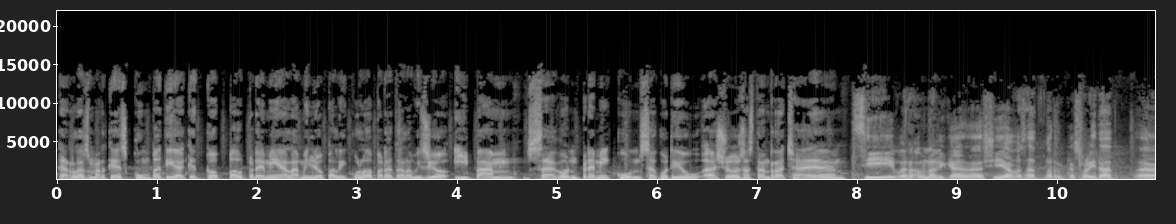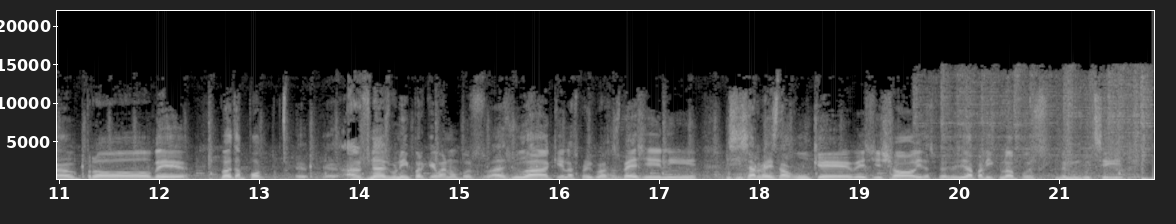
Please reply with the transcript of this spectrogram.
Carles Marquès competia aquest cop pel premi a la millor pel·lícula per a televisió. I pam! Segon premi consecutiu. Això és estar en ratxa, eh? Sí, bueno, una mica així ha passat per casualitat, eh, però bé, no, tampoc... Eh, al final és bonic perquè bueno, pues, ajuda que les pel·lícules es vegin i, i si serveix d'algú que vegi això i després vegi la pel·lícula, pues, benvingut sigui.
